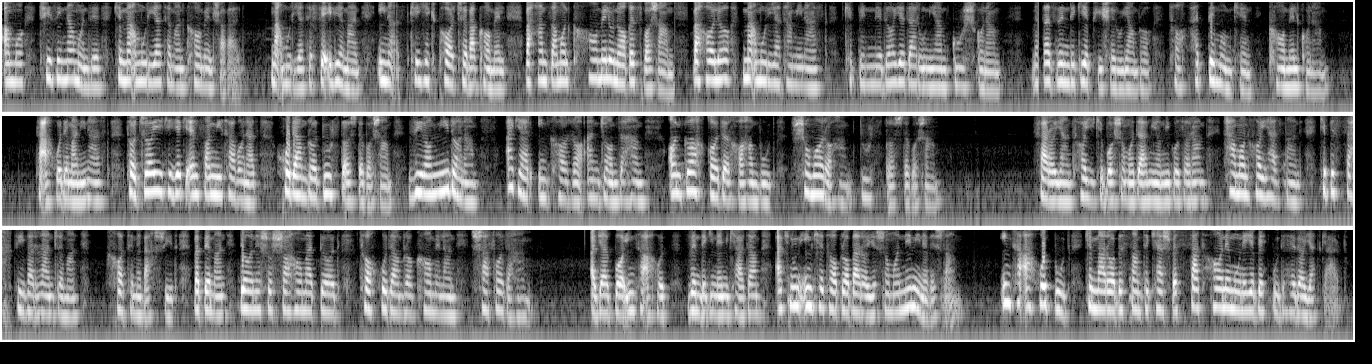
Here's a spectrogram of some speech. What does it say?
اما چیزی نمانده که مأموریت من کامل شود. مأموریت فعلی من این است که یک پارچه و کامل و همزمان کامل و ناقص باشم. و حالا مأموریتم این است که به ندای درونیم گوش کنم و زندگی پیش رویم را تا حد ممکن کامل کنم. تعهد من این است تا جایی که یک انسان می‌تواند خودم را دوست داشته باشم. زیرا می‌دانم اگر این کار را انجام دهم آنگاه قادر خواهم بود شما را هم دوست داشته باشم. فرایندهایی که با شما در میان می‌گذارم همانهایی هستند که به سختی و رنج من خاتمه بخشید و به من دانش و شهامت داد تا خودم را کاملا شفا دهم. اگر با این تعهد زندگی نمی کردم اکنون این کتاب را برای شما نمی نوشتم. این تعهد بود که مرا به سمت کشف صدها نمونه بهبود هدایت کرد.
